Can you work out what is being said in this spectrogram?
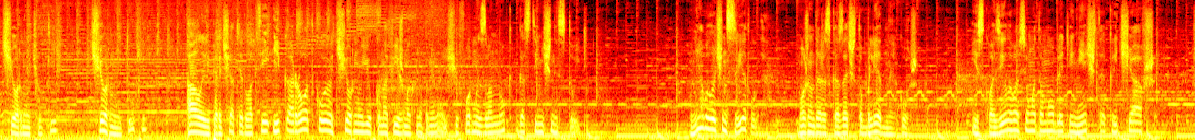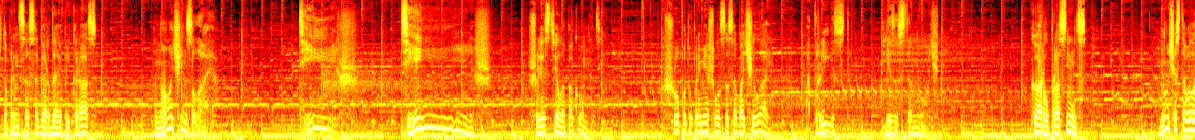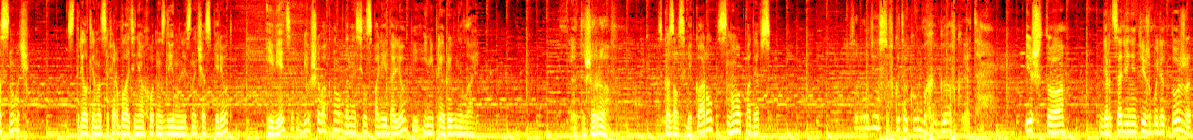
черные чулки, черные туфли, алые перчатки до локтей и короткую черную юбку на фижмах, напоминающую формы звонок гостиничной стойки. У нее была очень светлая, можно даже сказать, что бледная кожа и сквозило во всем этом облике нечто кричавшее, что принцесса гордая прекрасна, но очень злая. «Тише! Тише!» шелестело по комнате. К шепоту примешивался собачий лай, отрывисто, безостановочно. Карл проснулся. Ночь оставалась ночь. Стрелки на циферблате неохотно сдвинулись на час вперед, и ветер, бивший в окно, доносил с полей далекий и непрерывный лай. «Это жираф», — сказал себе Карл, снова падая в сон. Заблудился в катакомбах и гавкает. «И что? Герцогиня Тиш будет тоже?»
